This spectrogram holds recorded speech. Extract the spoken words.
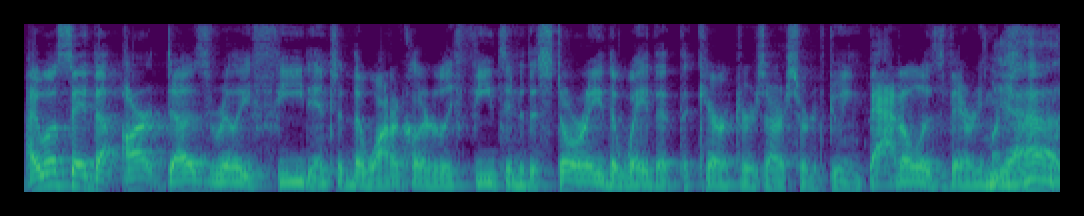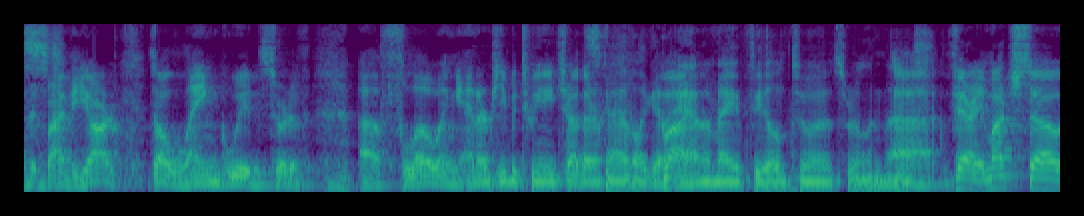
I will say the art does really feed into the watercolor, really feeds into the story. The way that the characters are sort of doing battle is very much Yes. supported by the art. It's all languid, sort of uh, flowing energy between each other. It's got like an But- anime feel to it. It's really nice. uh, very much so.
